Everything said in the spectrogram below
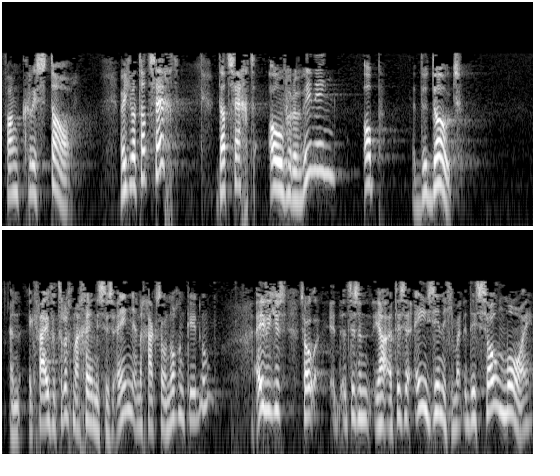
van kristal. Weet je wat dat zegt? Dat zegt overwinning op de dood. En ik ga even terug naar Genesis 1 en dat ga ik zo nog een keer doen. Eventjes, zo, het is een, ja, het is een één zinnetje, maar het is zo mooi.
